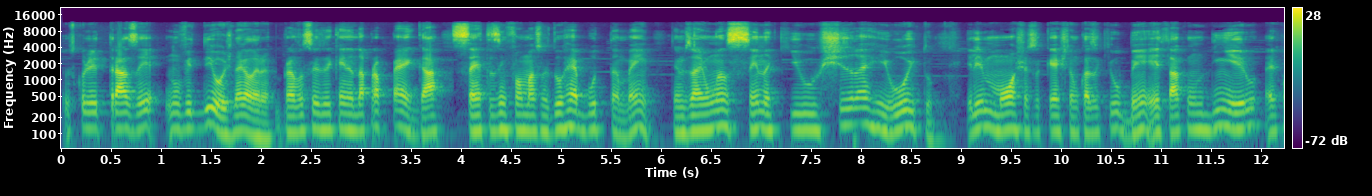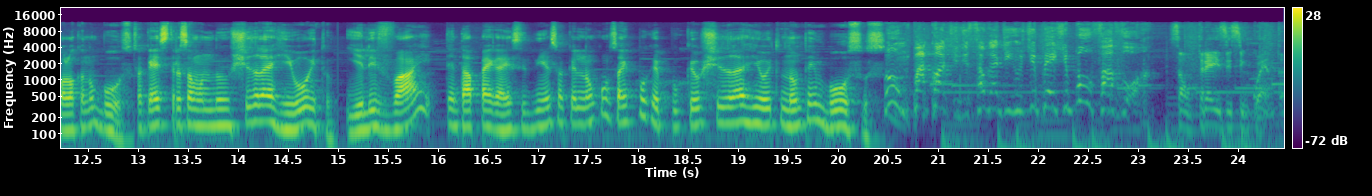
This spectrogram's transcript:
eu escolhi trazer no vídeo de hoje, né, galera? Pra vocês verem que ainda dá pra pegar certas informações do reboot também. Temos aí uma cena que o XLR8 ele mostra essa questão, caso que o Ben ele tá com dinheiro, ele coloca no bolso. Só que aí se transforma no XLR8 e ele vai tentar pegar esse dinheiro, só que ele não consegue, por quê? Porque o XLR8 não tem bolsos. Um pacote de salgadinhos de peixe, por favor. São 3,50.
